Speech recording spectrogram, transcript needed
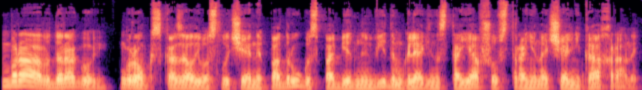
«Браво, дорогой», — громко сказал его случайная подруга с победным видом, глядя на стоявшего в стороне начальника охраны.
